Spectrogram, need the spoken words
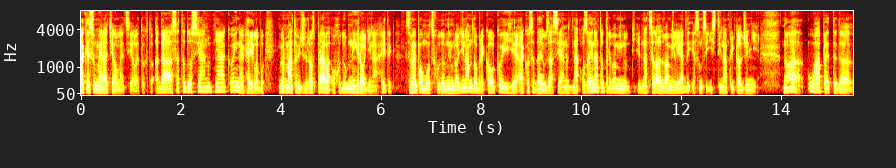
aké sú merateľné ciele tohto. A dá sa to dosiahnuť nejako inak? Hej, lebo Igor Matovič rozpráva o chudobných rodinách. Hej, tak chceme pomôcť chudobným rodinám, dobre, koľko ich je, ako sa dajú zasiahnuť naozaj na to treba minúť 1,2 miliardy? Ja som si istý napríklad, že nie. No a UHP teda eh,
